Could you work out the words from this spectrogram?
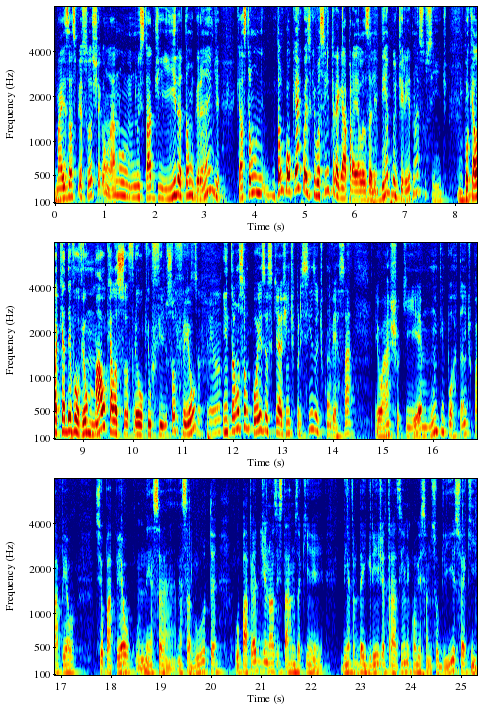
Mas as pessoas chegam lá no, no estado de ira tão grande que elas estão. Então, qualquer coisa que você entregar para elas ali dentro do direito não é suficiente. Porque ela quer devolver o mal que ela sofreu ou que o filho sofreu. Sofreu. Então, são coisas que a gente precisa de conversar. Eu acho que é muito importante o papel, seu papel nessa, nessa luta, o papel de nós estarmos aqui dentro da igreja trazendo e conversando sobre isso é que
